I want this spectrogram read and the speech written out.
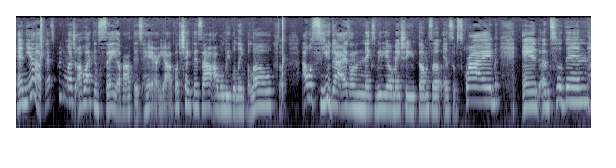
And yeah, that's pretty much all I can say about this hair, y'all. Go check this out. I will leave a link below. So I will see you guys on the next video. Make sure you thumbs up and subscribe. And until then,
